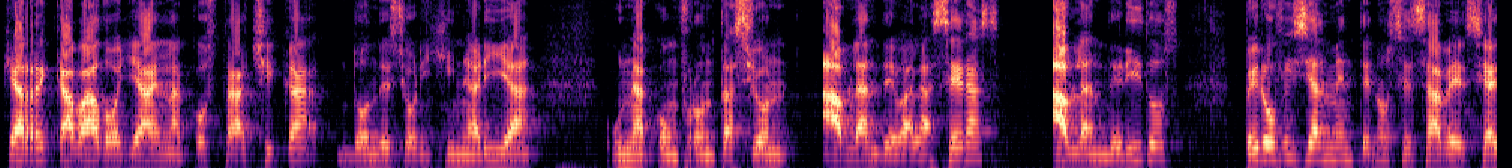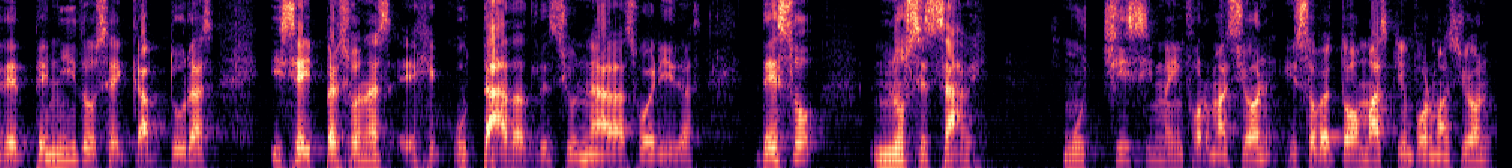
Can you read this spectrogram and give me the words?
que ha recabado allá en la Costa Chica, donde se originaría una confrontación. Hablan de balaceras, hablan de heridos, pero oficialmente no se sabe si hay detenidos, si hay capturas y si hay personas ejecutadas, lesionadas o heridas. De eso no se sabe. Muchísima información y sobre todo más que información,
